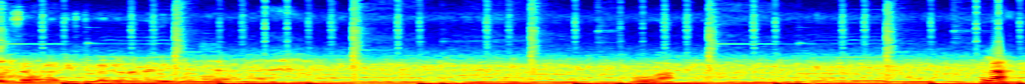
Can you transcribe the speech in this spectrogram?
Puede ser una distinta de una medicina. Hola. Hola.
